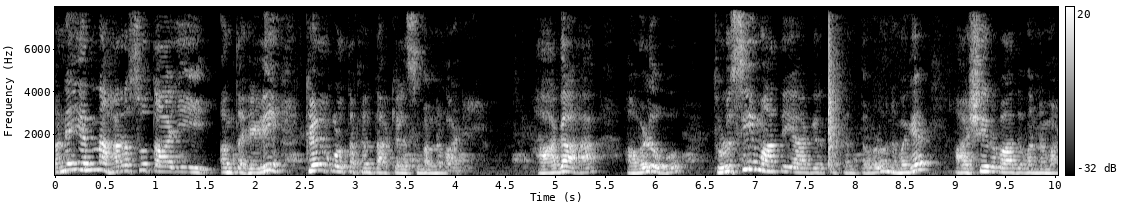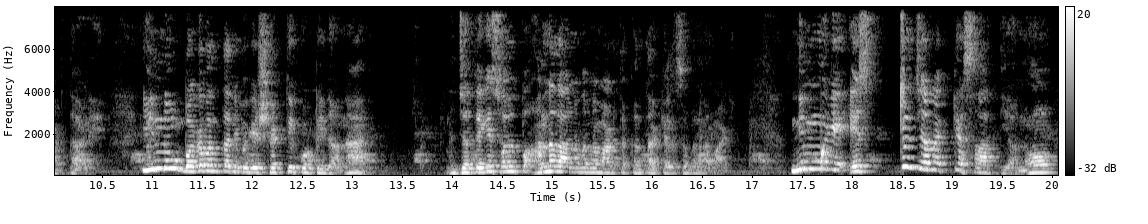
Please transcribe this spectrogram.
ಮನೆಯನ್ನು ಹರಸು ತಾಯಿ ಅಂತ ಹೇಳಿ ಕೇಳ್ಕೊಳ್ತಕ್ಕಂಥ ಕೆಲಸವನ್ನು ಮಾಡಿ. ಆಗ ಅವಳು ತುಳಸಿ ಮಾತೆಯಾಗಿರ್ತಕ್ಕಂಥವಳು ನಮಗೆ ಆಶೀರ್ವಾದವನ್ನು ಮಾಡ್ತಾಳೆ. ಇನ್ನು ಭಗವಂತ ನಿಮಗೆ ಶಕ್ತಿ ಕೊಟ್ಟಿದ್ದಾನ. ಜೊತೆಗೆ ಸ್ವಲ್ಪ ಅನ್ನದಾನವನ್ನು ಮಾಡ್ತಕ್ಕಂಥ ಕೆಲಸವನ್ನು ಮಾಡಿ. ನಿಮಗೆ ಎಷ್ಟು ಜನಕ್ಕೆ ಸಾಧ್ಯನೋ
